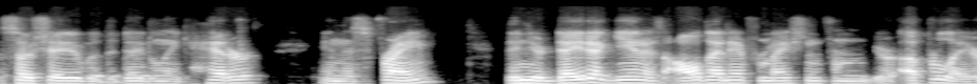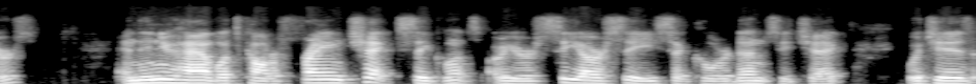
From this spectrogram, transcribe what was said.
associated with the data link header in this frame. Then your data, again, is all that information from your upper layers. And then you have what's called a frame check sequence or your CRC, cyclical redundancy check, which is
